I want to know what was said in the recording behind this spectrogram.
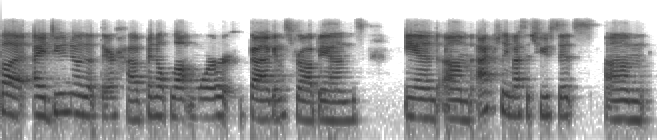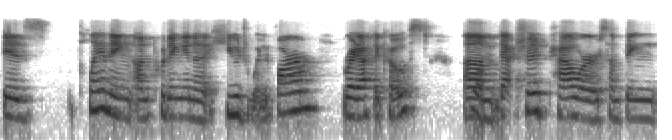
but I do know that there have been a lot more bag and straw bans. And um, actually, Massachusetts um, is planning on putting in a huge wind farm right off the coast. Um, that should power something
